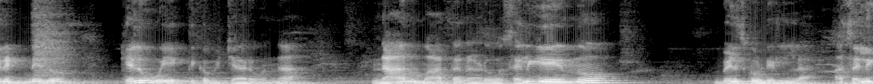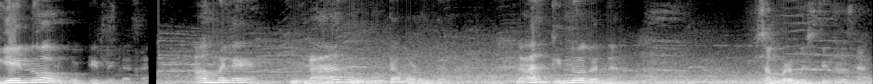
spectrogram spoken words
ಎರಡನೇದು ಕೆಲವು ವೈಯಕ್ತಿಕ ವಿಚಾರವನ್ನು ನಾನು ಮಾತನಾಡುವ ಸಲಿಗೆಯನ್ನು ಬೆಳೆಸ್ಕೊಂಡಿರಲಿಲ್ಲ. ಆ ಸಲಿಗೆಯನ್ನೂ ಅವರು ಕೊಟ್ಟಿರಲಿಲ್ಲ ಸರ್. ಆಮೇಲೆ ನಾನು ಊಟ ಮಾಡುವುದನ್ನು, ನಾನು ತಿನ್ನೋದನ್ನು ಸಂಭ್ರಮಿಸ್ತಿದ್ರು ಸರ್.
